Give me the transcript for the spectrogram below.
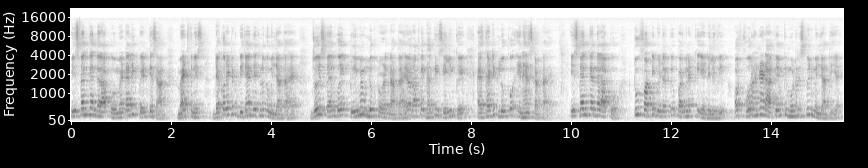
इस फ़ैन के अंदर आपको मेटालिक पेंट के साथ मैट फिनिश डेकोरेटिव डिज़ाइन देखने को मिल जाता है, जो इस फ़ैन को एक प्रीमियम लुक प्रोवाइड कराता है और आपके घर की सीलिंग के एस्थेटिक लुक को एनहेंस करता है। इस फ़ैन के अंदर आपको 240 मीटर क्यूब पर मिनट की एयर डिलीवरी और 400 आरपीएम की मोटर स्पीड मिल जाती है,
